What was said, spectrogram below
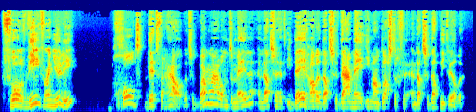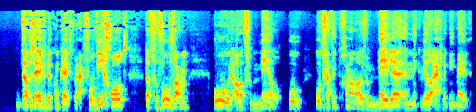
Voor wie van jullie gold dit verhaal? Dat ze bang waren om te mailen en dat ze het idee hadden dat ze daarmee iemand lastig vinden en dat ze dat niet wilden. Dat is even de concrete vraag. Voor wie gold dat gevoel van, oeh, al dat gemail, oeh, oeh, het gaat in het programma allemaal over mailen en ik wil eigenlijk niet mailen.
